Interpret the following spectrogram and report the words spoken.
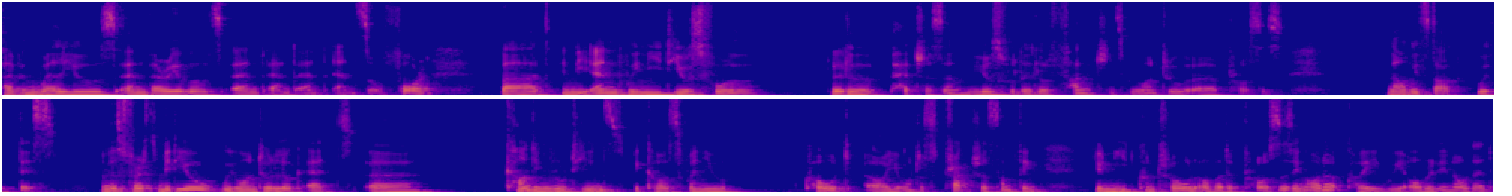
typing values and variables and and and and so forth. But in the end we need useful little patches and useful little functions we want to uh, process. Now we start with this. In this first video, we want to look at uh, counting routines because when you code or you want to structure something, you need control over the processing order. Okay, we already know that.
